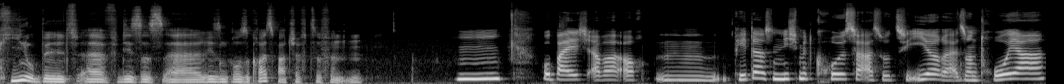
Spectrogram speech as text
Kinobild äh, für dieses äh, riesengroße Kreuzfahrtschiff zu finden. Hm, wobei ich aber auch mh, hm, Petersen nicht mit Größe assoziiere. Also ein Troja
